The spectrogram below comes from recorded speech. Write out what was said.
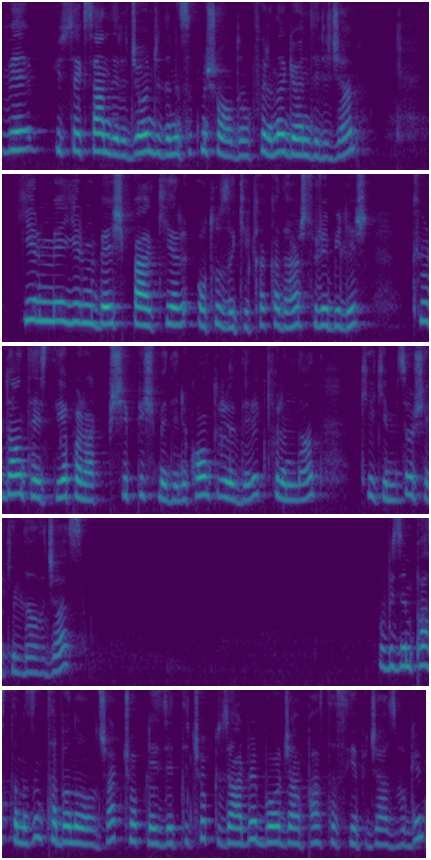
Ve 180 derece önceden ısıtmış olduğum fırına göndereceğim. 20-25 belki 30 dakika kadar sürebilir. Kürdan testi yaparak pişip pişmediğini kontrol ederek fırından kekimizi o şekilde alacağız. Bu bizim pastamızın tabanı olacak. Çok lezzetli, çok güzel bir borcam pastası yapacağız bugün.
